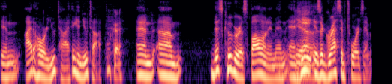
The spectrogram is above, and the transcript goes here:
in Idaho or Utah. I think in Utah. Okay. And um, this cougar is following him, and, and yeah. he is aggressive towards him.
